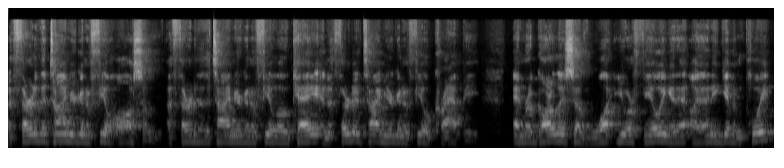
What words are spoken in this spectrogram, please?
a third of the time you're going to feel awesome. A third of the time you're going to feel okay. And a third of the time you're going to feel crappy. And regardless of what you're feeling at, at any given point,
